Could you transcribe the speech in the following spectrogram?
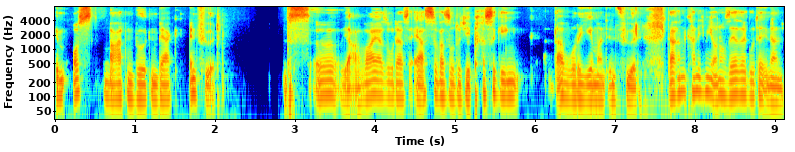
im Ost-Baden-Württemberg entführt. Das äh, ja, war ja so das Erste, was so durch die Presse ging. Da wurde jemand entführt. Daran kann ich mich auch noch sehr, sehr gut erinnern.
